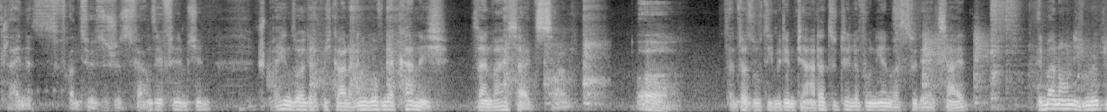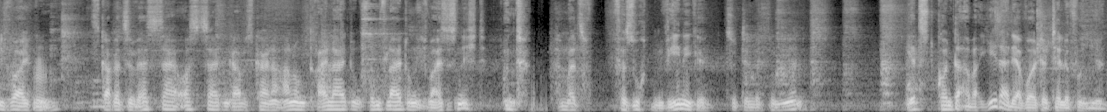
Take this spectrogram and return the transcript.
kleines französisches Fernsehfilmchen, sprechen sollte, hat mich gerade angerufen, der kann nicht. Sein Weisheitszahn. Oh. Dann versuchte ich mit dem Theater zu telefonieren, was zu der Zeit immer noch nicht möglich war. Ich, es gab ja zu Westzeit, Ostzeiten gab es keine Ahnung, drei Leitungen, fünf Leitungen, ich weiß es nicht. Und damals versuchten wenige zu telefonieren. Jetzt konnte aber jeder, der wollte, telefonieren.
